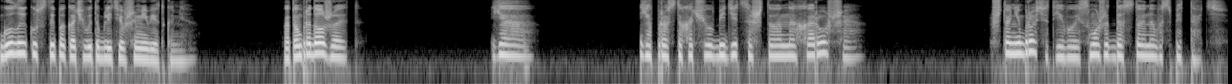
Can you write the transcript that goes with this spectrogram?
голые кусты покачивают облетевшими ветками. Потом продолжает. «Я... я просто хочу убедиться, что она хорошая, что не бросит его и сможет достойно воспитать».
